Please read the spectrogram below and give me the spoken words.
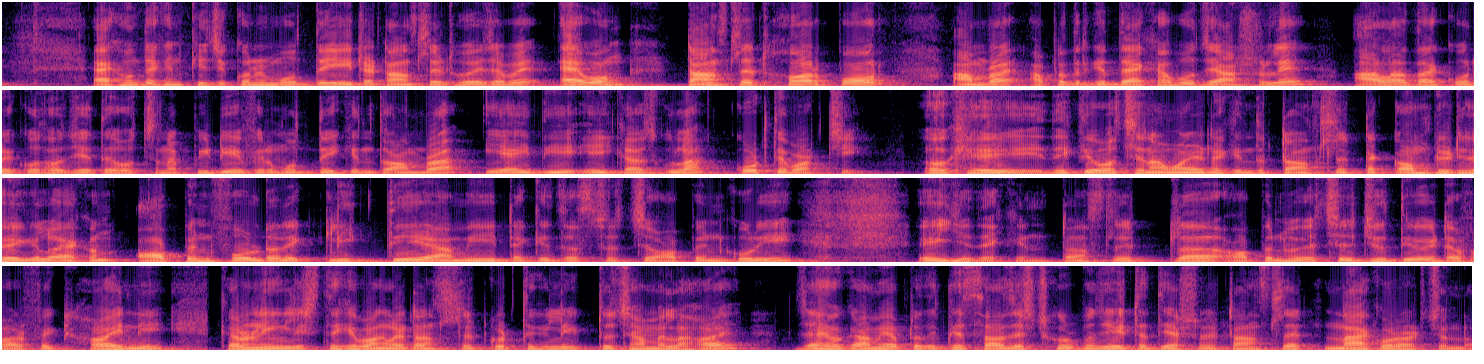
এখন দেখেন কিছুক্ষণের মধ্যেই এটা ট্রান্সলেট হয়ে যাবে এবং ট্রান্সলেট হওয়ার পর আমরা আপনাদেরকে দেখাবো যে আসলে আলাদা করে কোথাও যেতে হচ্ছে না পিডিএফের মধ্যেই কিন্তু আমরা এআই দিয়ে এই কাজগুলো করতে পারছি। ওকে দেখতে পাচ্ছেন আমার এটা কিন্তু ট্রান্সলেটটা কমপ্লিট হয়ে গেল। এখন ওপেন ফোল্ডারে ক্লিক দিয়ে আমি এটাকে জাস্ট হচ্ছে ওপেন করি। এই যে দেখেন ট্রান্সলেটটা ওপেন হয়েছে, যদিও এটা পারফেক্ট হয়নি, কারণ ইংলিশ থেকে বাংলা ট্রান্সলেট করতে গেলে একটু ঝামেলা হয়। যাই হোক, আমি আপনাদেরকে সাজেস্ট করব যে এটা দিয়ে আসলে ট্রান্সলেট না করার জন্য।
